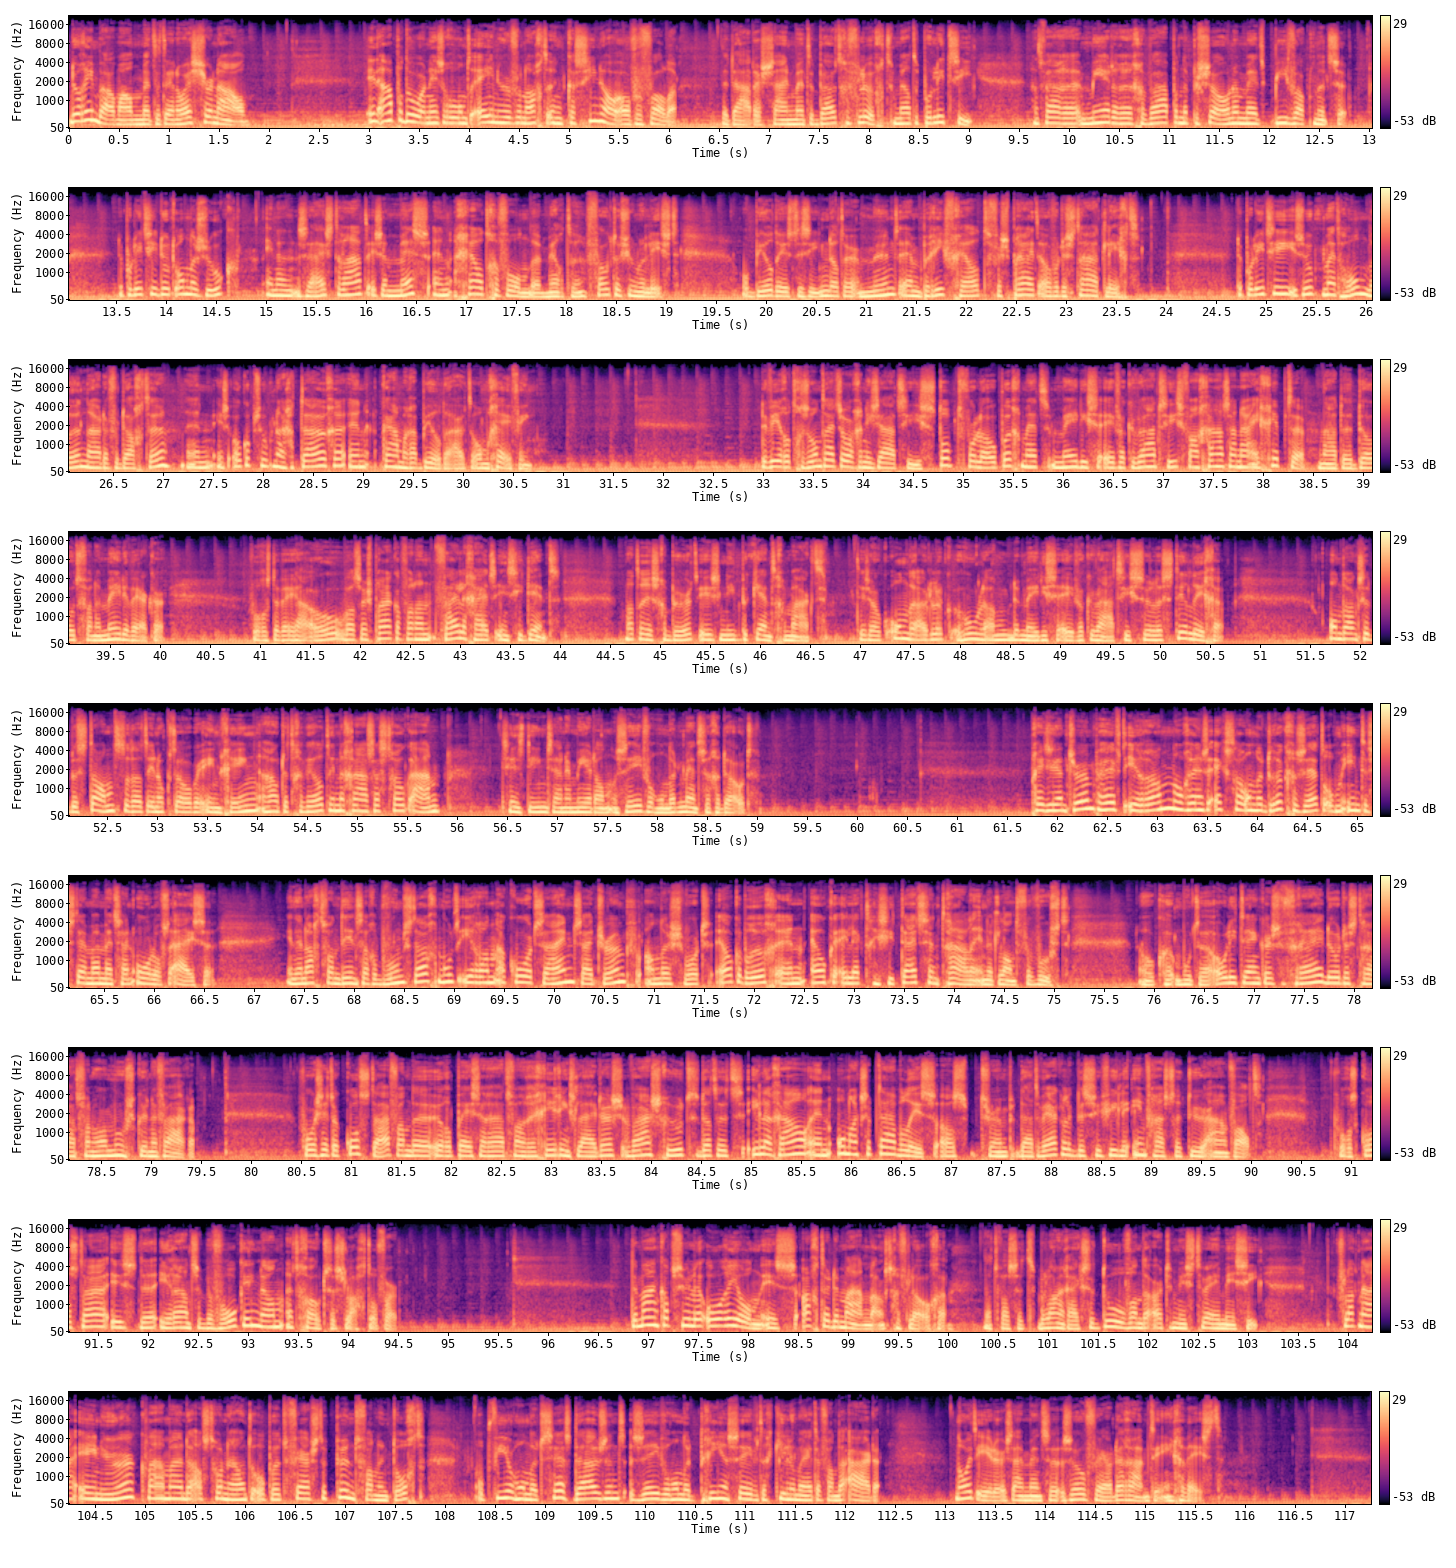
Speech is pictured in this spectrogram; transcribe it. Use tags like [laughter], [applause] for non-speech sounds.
Dorien Bouwman met het NOS Journaal. In Apeldoorn is rond 1 uur vannacht een casino overvallen. De daders zijn met de buit gevlucht, meldt de politie. Het waren meerdere gewapende personen met bivakmutsen. De politie doet onderzoek. In een zijstraat is een mes en geld gevonden, meldt een fotojournalist. Op beelden is te zien dat er munt en briefgeld verspreid over de straat ligt. De politie zoekt met honden naar de verdachte... en is ook op zoek naar getuigen en camerabeelden uit de omgeving. De Wereldgezondheidsorganisatie stopt voorlopig met medische evacuaties van Gaza naar Egypte... na de dood van een medewerker. Volgens de WHO was er sprake van een veiligheidsincident. Wat er is gebeurd is niet bekendgemaakt. Het is ook onduidelijk hoe lang de medische evacuaties zullen stilliggen. Ondanks het bestand dat in oktober inging... houdt het geweld in de Gazastrook aan. Sindsdien zijn er meer dan 700 mensen gedood. President Trump heeft Iran nog eens extra onder druk gezet... om in te stemmen met zijn oorlogseisen. In de nacht van dinsdag op woensdag moet Iran akkoord zijn, zei Trump. Anders wordt elke brug en elke elektriciteitscentrale in het land verwoest. Ook moeten olietankers vrij door de straat van Hormuz kunnen varen. Voorzitter Costa van de Europese Raad van Regeringsleiders waarschuwt dat het illegaal en onacceptabel is als Trump daadwerkelijk de civiele infrastructuur aanvalt. Volgens Costa is de Iraanse bevolking dan het grootste slachtoffer. De maancapsule Orion is achter de maan langs gevlogen. Dat was het belangrijkste doel van de Artemis 2-missie. Vlak na 1 uur kwamen de astronauten op het verste punt van hun tocht... op 406.773 kilometer van de aarde. Nooit eerder zijn mensen zo ver de ruimte in geweest.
